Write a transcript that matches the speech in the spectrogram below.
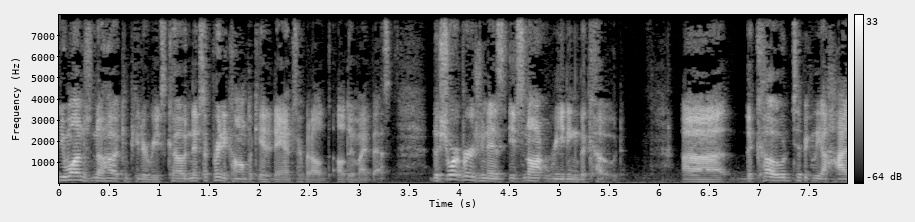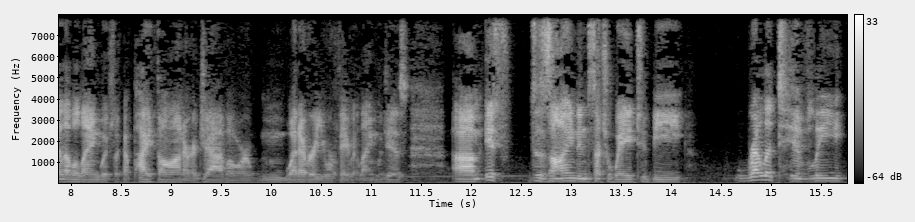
You wanted to know how a computer reads code, and it's a pretty complicated answer, but I'll, I'll do my best. The short version is it's not reading the code. Uh, the code, typically a high level language like a Python or a Java or whatever your favorite language is, um, designed in such a way to be relatively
